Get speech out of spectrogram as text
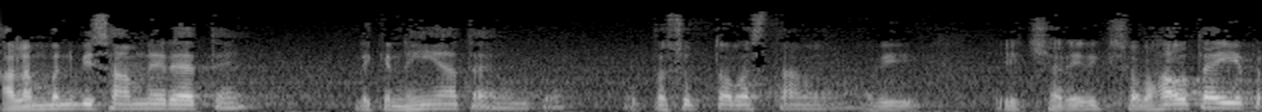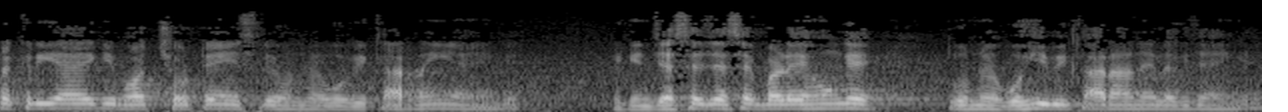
आलंबन भी सामने रहते हैं, लेकिन नहीं आता है उनको। वो प्रसुप्त अवस्था में अभी एक शारीरिक स्वभाव है, ये प्रक्रिया है कि बहुत छोटे हैं, इसलिए उनमें वो विकार नहीं आएँगे। लेकिन जैसे जैसे बड़े होंगे तो उनमें वही विकार आने लग जाएँगे।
